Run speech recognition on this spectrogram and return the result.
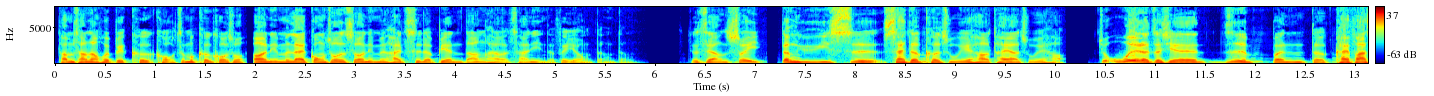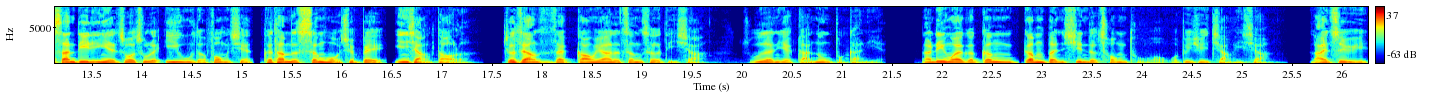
他们常常会被克扣，怎么克扣？说哦，你们来工作的时候，你们还吃了便当，还有餐饮的费用等等，就这样子。所以等于是赛德克族也好，泰雅族也好，就为了这些日本的开发山地林业做出了义务的奉献，可他们的生活却被影响到了。就这样子，在高压的政策底下，族人也敢怒不敢言。那另外一个更根本性的冲突哦，我必须讲一下，来自于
